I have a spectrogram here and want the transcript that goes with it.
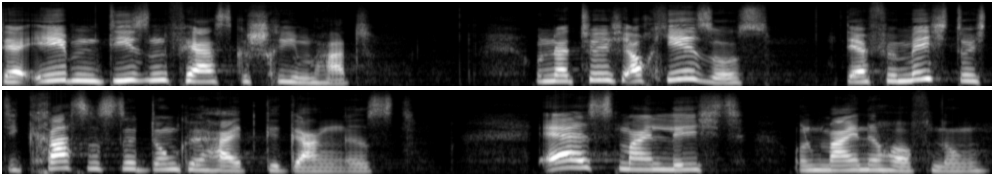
der eben diesen Vers geschrieben hat. Und natürlich auch Jesus, der für mich durch die krasseste Dunkelheit gegangen ist. Er ist mein Licht und meine Hoffnung.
